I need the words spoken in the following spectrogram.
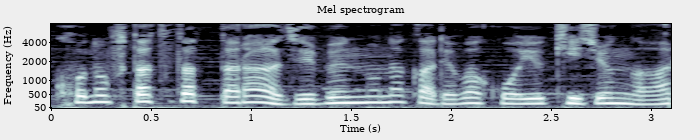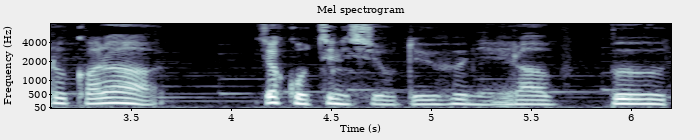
この二つだったら自分の中ではこういう基準があるから、じゃあこっちにしようというふうに選ぶ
